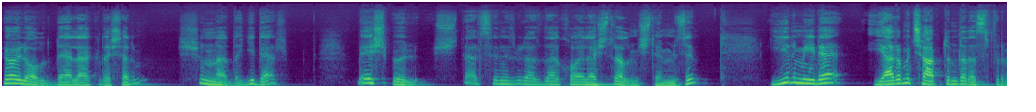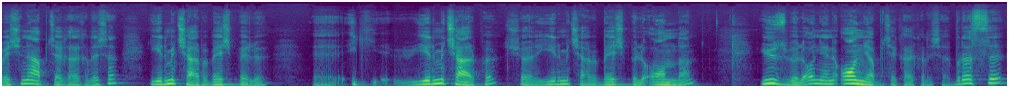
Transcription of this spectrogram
şöyle oldu değerli arkadaşlarım. Şunlar da gider. 5 bölü derseniz biraz daha kolaylaştıralım işlemimizi. 20 ile yarımı çarptığımda da 0,5'i ne yapacak arkadaşlar? 20 çarpı 5 bölü e, 2, 20 çarpı şöyle 20 çarpı 5 bölü 10'dan 100 bölü 10 yani 10 yapacak arkadaşlar. Burası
